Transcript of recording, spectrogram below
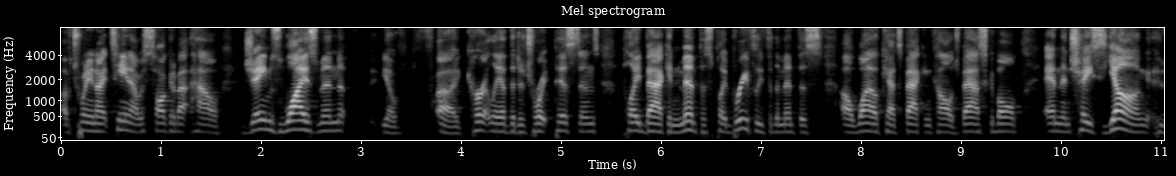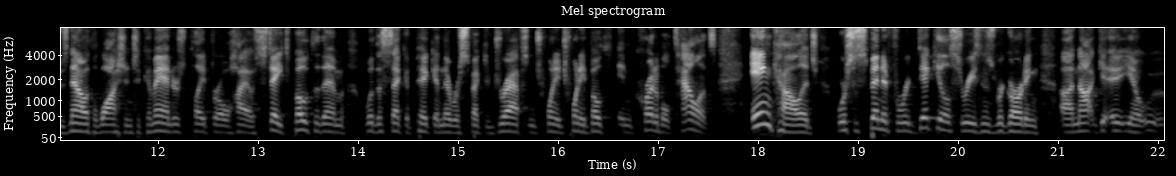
of 2019. I was talking about how James Wiseman, you know, uh, currently at the Detroit Pistons, played back in Memphis, played briefly for the Memphis uh, Wildcats back in college basketball. And then Chase Young, who's now with the Washington Commanders, played for Ohio State. Both of them with a second pick in their respective drafts in 2020, both incredible talents in college, were suspended for ridiculous reasons regarding uh, not, you know,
